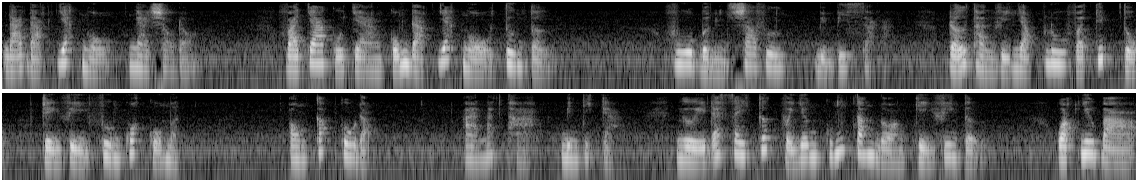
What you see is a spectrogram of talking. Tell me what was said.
đã đạt giác ngộ ngay sau đó và cha của chàng cũng đạt giác ngộ tương tự. Vua Bình Sa Vương Bimbisara trở thành vị nhập lưu và tiếp tục trị vì vương quốc của mình. Ông cấp cô độc Anatha Bindika, người đã xây cất và dân cúng tăng đoàn kỳ viên tự, hoặc như bà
